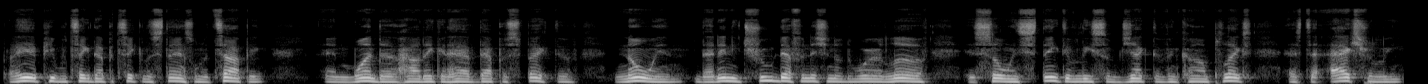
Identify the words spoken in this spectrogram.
but I hear people take that particular stance on the topic and wonder how they could have that perspective knowing that any true definition of the word love is so instinctively subjective and complex as to actually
